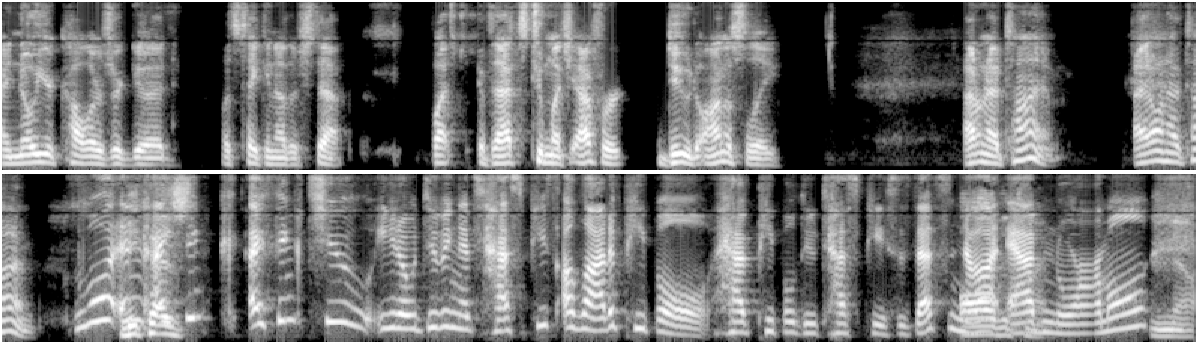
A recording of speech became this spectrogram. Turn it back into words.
I know your colors are good, let's take another step. But if that's too much effort, dude, honestly, I don't have time. I don't have time. Well, and Because- I think I think too, you know, doing a test piece, a lot of people have people do test pieces. That's not abnormal. No.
